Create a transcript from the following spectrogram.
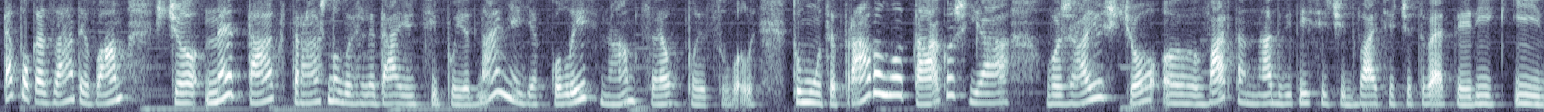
Та показати вам, що не так страшно виглядають ці поєднання, як колись нам це описували. Тому це правило також я вважаю, що е, варта на 2024 рік і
